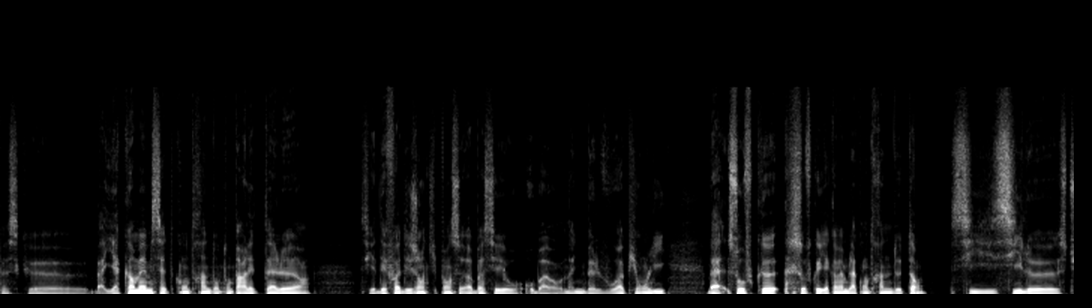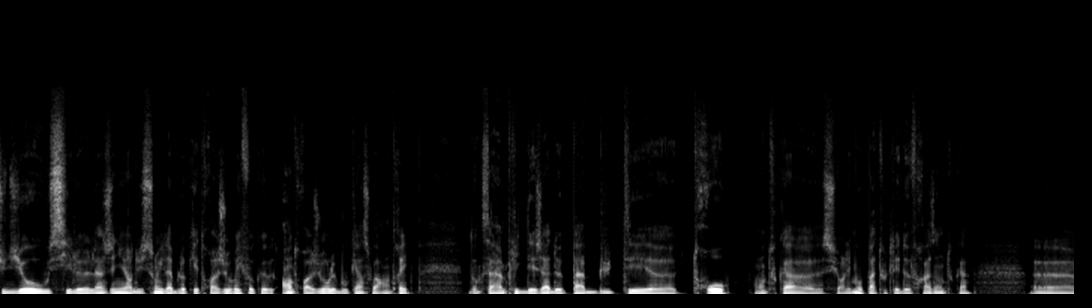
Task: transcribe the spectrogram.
parce que bah, il y a quand même cette contrainte dont on parlait tout à l'heure. Parce qu'il y a des fois des gens qui pensent ah bah c'est oh, oh, bah on a une belle voix puis on lit. Bah, sauf que sauf qu'il y a quand même la contrainte de temps. Si, si le studio ou si l'ingénieur du son il a bloqué trois jours, il faut que en trois jours le bouquin soit rentré. Donc ça implique déjà de ne pas buter euh, trop, en tout cas euh, sur les mots, pas toutes les deux phrases en tout cas. Euh,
